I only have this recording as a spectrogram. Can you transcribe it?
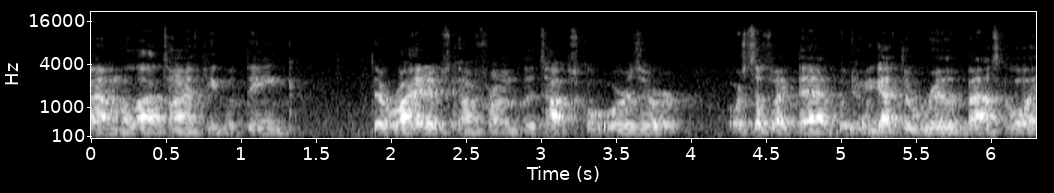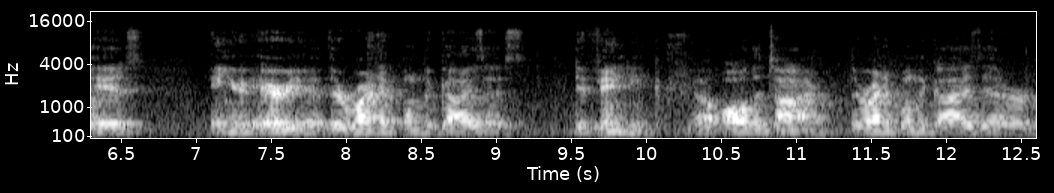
Um, a lot of times people think the write-ups come from the top scorers or or stuff like that, but if Yeah. you got the real basketball heads in your area, they're writing up on the guys that's defending Yeah. all the time. They're writing up on the guys that are,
